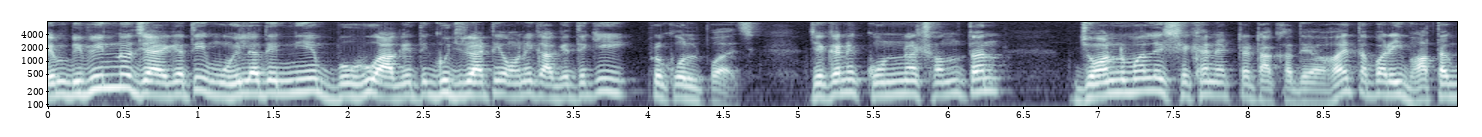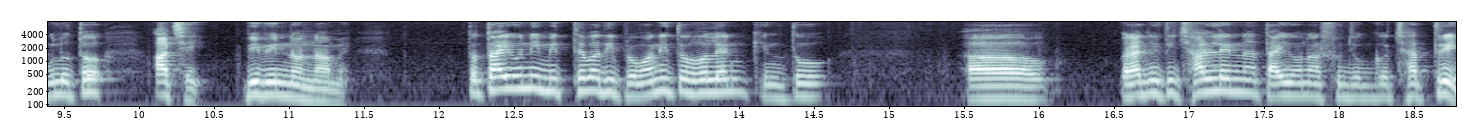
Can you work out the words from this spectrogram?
এবং বিভিন্ন জায়গাতেই মহিলাদের নিয়ে বহু আগে থেকে গুজরাটে অনেক আগে থেকেই প্রকল্প আছে। যেখানে কন্যা সন্তান জন্মালে সেখানে একটা টাকা দেওয়া হয়। তারপর এই ভাতাগুলো তো আছেই বিভিন্ন নামে। তো তাই উনি মিথ্যেবাদী প্রমাণিত হলেন, কিন্তু রাজনীতি ছাড়লেন না, তাই ওনার সুযোগ্য ছাত্রী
